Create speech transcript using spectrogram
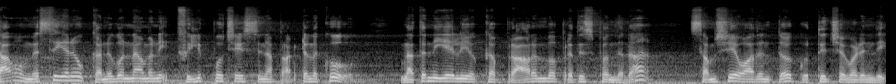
తాము మెస్సియను కనుగొన్నామని ఫిలిప్పు చేసిన ప్రకటనకు నతనియేలు యొక్క ప్రారంభ ప్రతిస్పందన సంశయవాదంతో గుర్తించబడింది.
